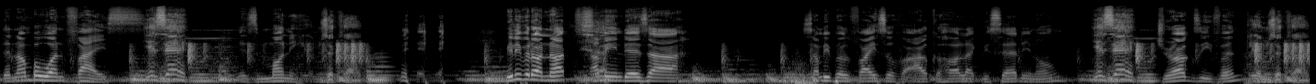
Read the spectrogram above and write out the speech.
The number one vice Yes, sir. Is money. A. Believe it or not, I mean, there's uh, some people vice over alcohol, like we said, you know, Yes, sir. drugs even. Claims a card.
